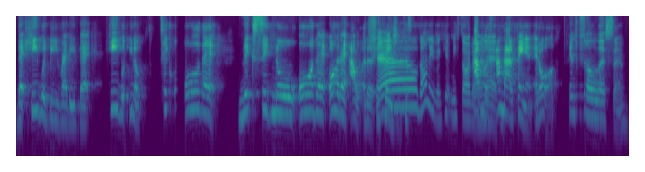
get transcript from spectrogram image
that he would be ready, that he would, you know, take all that mixed signal, all that, all of that out of the Child, equation. Don't even get me started. I'm, a, I'm not a fan at all. And so listen,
